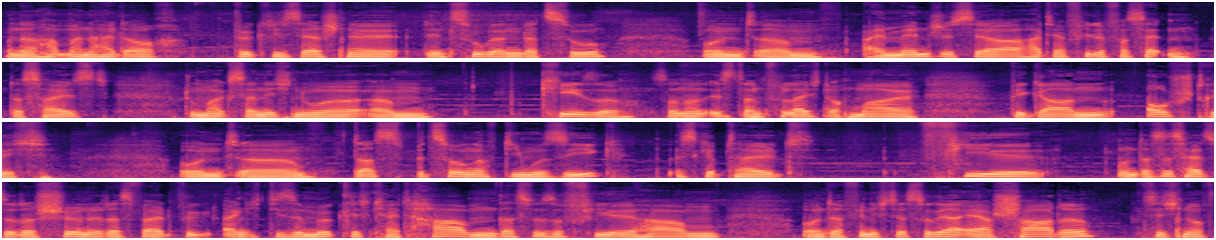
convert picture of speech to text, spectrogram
und dann hat man halt auch wirklich sehr schnell den Zugang dazu. Und ähm, ein Mensch ist ja, hat ja viele Facetten. Das heißt, du magst ja nicht nur ähm, Käse, sondern isst dann vielleicht auch mal veganen Aufstrich. Und äh, das bezogen auf die Musik. Es gibt halt viel und das ist halt so das Schöne, dass wir halt eigentlich diese Möglichkeit haben, dass wir so viel haben. Und da finde ich das sogar eher schade, sich nur auf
